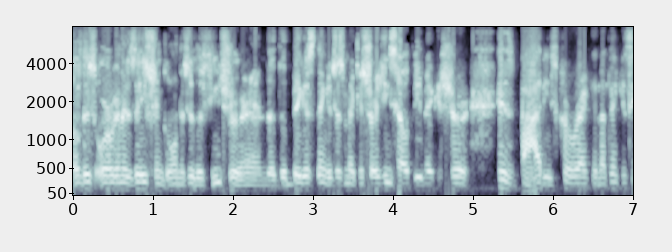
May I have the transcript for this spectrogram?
of this organization going into the future, and the, the biggest thing is just making sure he's healthy, making sure his body's correct, and I think it's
